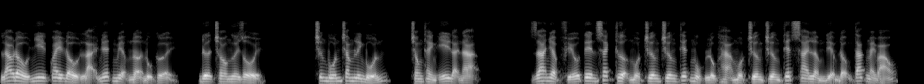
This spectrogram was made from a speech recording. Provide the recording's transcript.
Lão đầu nhi quay đầu lại nết miệng nợ nụ cười, đưa cho ngươi rồi. Chương bốn trăm linh bốn, trong thành y đại nạn gia nhập phiếu tên sách thượng một chương chương tiết mục lục hạ một chương chương tiết sai lầm điểm động tác này báo.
